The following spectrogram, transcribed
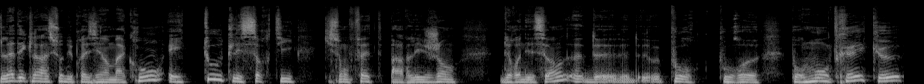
la déclaration du président Macron et toutes les sorties qui sont faites par les gens de Renaissance de, pour, pour, pour montrer que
